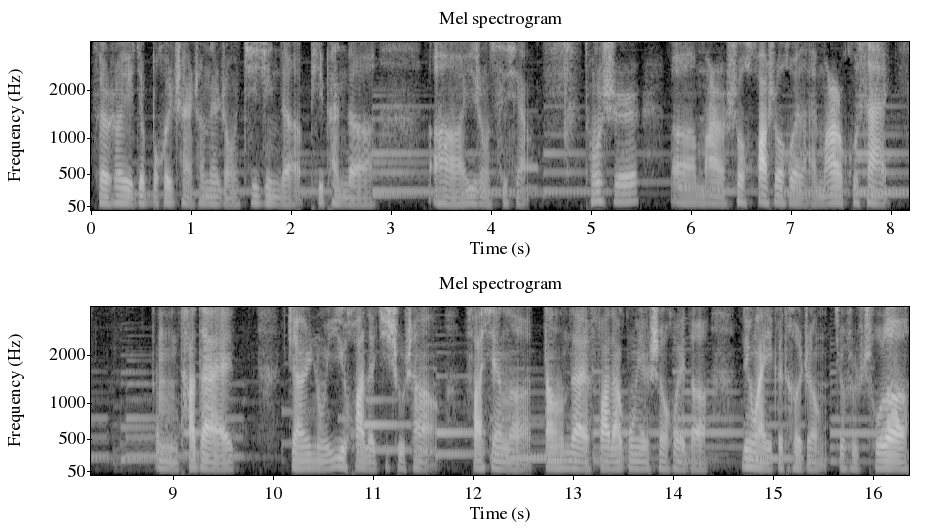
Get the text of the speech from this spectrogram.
所以说也就不会产生那种激进的批判的啊一种思想，同时。呃，马尔说话说回来，马尔库塞，嗯，他在这样一种异化的基础上，发现了当代发达工业社会的另外一个特征，就是除了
